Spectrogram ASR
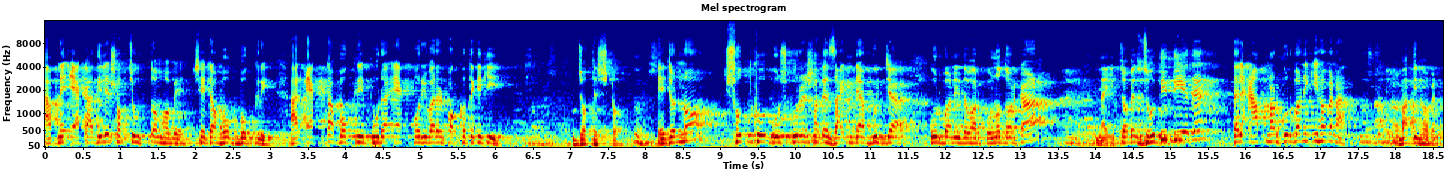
আপনি একা দিলে সবচেয়ে উত্তম হবে, সেটা হোক বকরি। আর একটা বকরি পুরা এক পরিবারের পক্ষ থেকে কি? যথেষ্ট। এজন্য সুৎখুর গুসখুরের সাথে জাইন্ডা বুজ্জা কুরবানি দেওয়ার কোনো দরকার নাই। তবে যদি দিয়ে দেন, তাহলে আপনার কুরবানি কি হবে না? বাতিল হবে না।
